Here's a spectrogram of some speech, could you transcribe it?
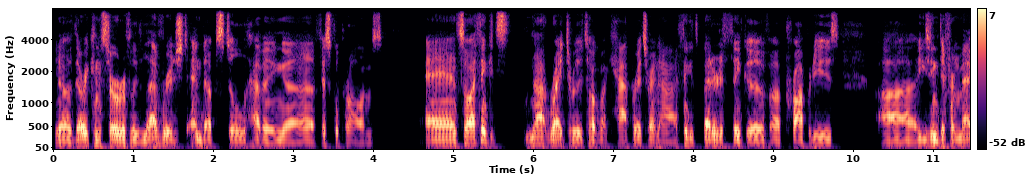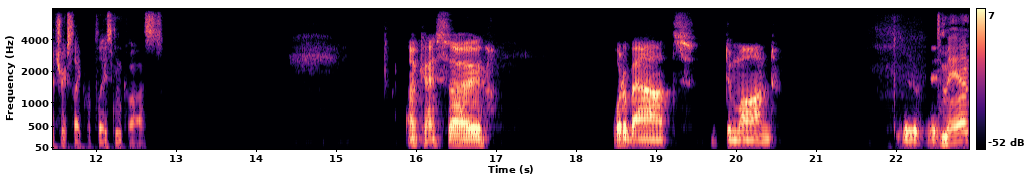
you know, very conservatively leveraged end up still having uh, fiscal problems. And so I think it's not right to really talk about cap rates right now. I think it's better to think of uh, properties uh, using different metrics like replacement costs. Okay, so what about demand? Demand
